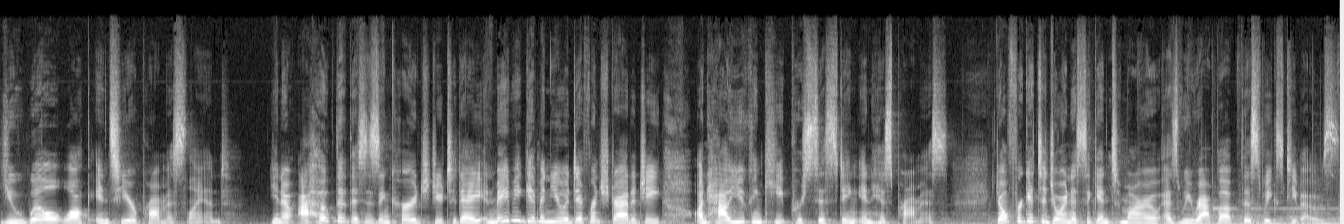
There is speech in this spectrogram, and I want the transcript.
You will walk into your promised land. You know, I hope that this has encouraged you today and maybe given you a different strategy on how you can keep persisting in His promise. Don't forget to join us again tomorrow as we wrap up this week's devos.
